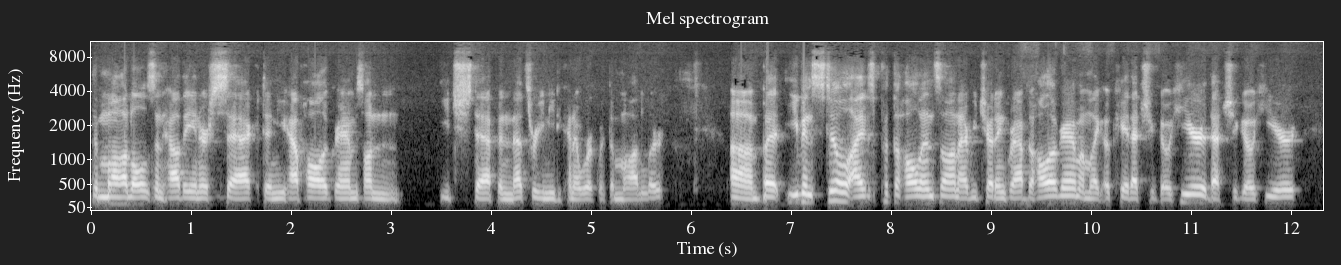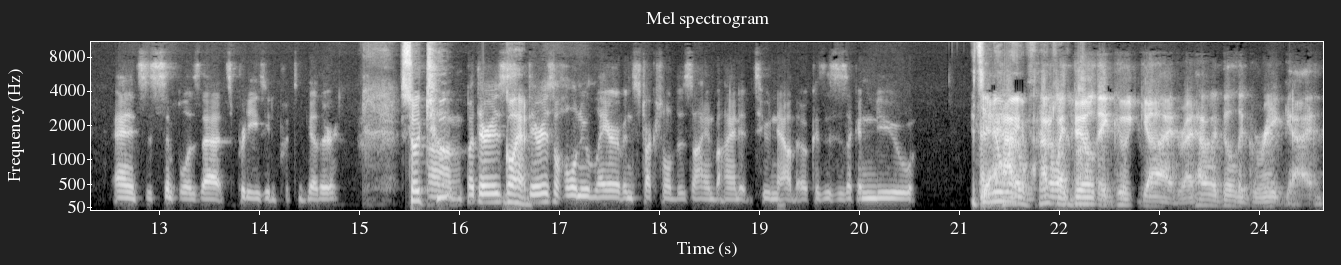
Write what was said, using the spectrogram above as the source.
the models and how they intersect, and you have holograms on each step, and that's where you need to kind of work with the modeler. Um, but even still, I just put the HoloLens on. I reach out and grab the hologram. I'm like, okay, that should go here. That should go here, and it's as simple as that. It's pretty easy to put together. So, two, um, but there is there is a whole new layer of instructional design behind it too now, though, because this is like a new. It's yeah, a new how, way. How do I build a good guide, right? How do I build a great guide,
